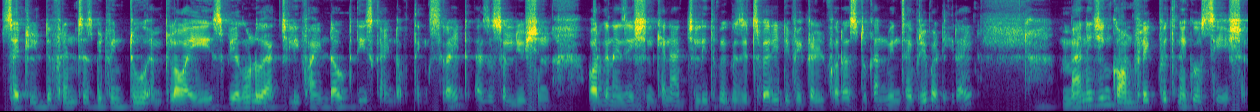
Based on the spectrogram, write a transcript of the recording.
settle differences between two employees we are going to actually find out these kind of things right? As a solution organization can actually do because it's very difficult for us to convince everybody right? Managing conflict with negotiation.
